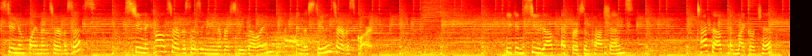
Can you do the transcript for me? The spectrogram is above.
Student Employment Services, Student Account Services and University Billing, and the Student Service Court. You can suit up at First Impressions, tech up at Microchip,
